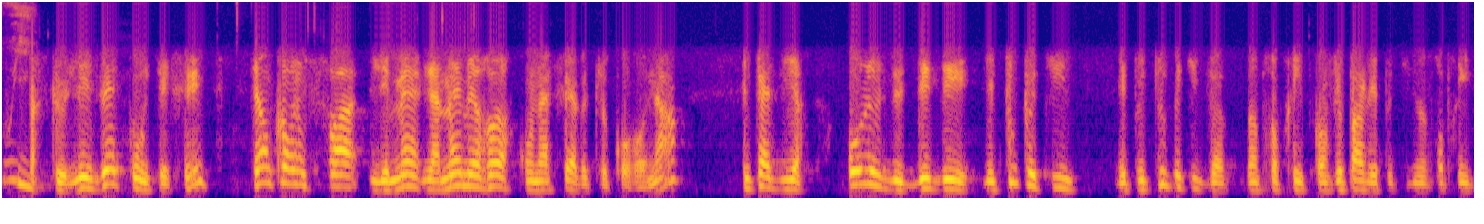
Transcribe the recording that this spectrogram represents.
Oui. Parce que les aides qui ont été faites, c'est encore une fois les la même erreur qu'on a fait avec le Corona, c'est-à-dire au lieu d'aider les tout petits les toutes petites entreprises, quand je parle des petites entreprises,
